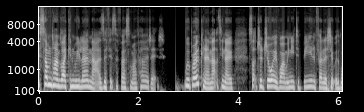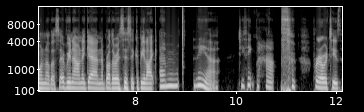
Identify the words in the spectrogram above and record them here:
sometimes I can relearn that as if it's the first time I've heard it. We're broken, and that's you know such a joy of why we need to be in fellowship with one another. So every now and again, a brother and sister could be like, "Um, Leah, do you think perhaps priorities?"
